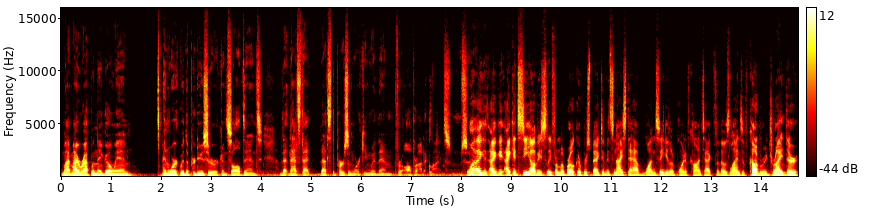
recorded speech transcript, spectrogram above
my, my rep, when they go in, and work with a producer or consultant, that that's that that's the person working with them for all product lines. So Well, I, could- I, could- I could see obviously from a broker perspective, it's nice to have one singular point of contact for those lines of coverage, right? Mm-hmm. They're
